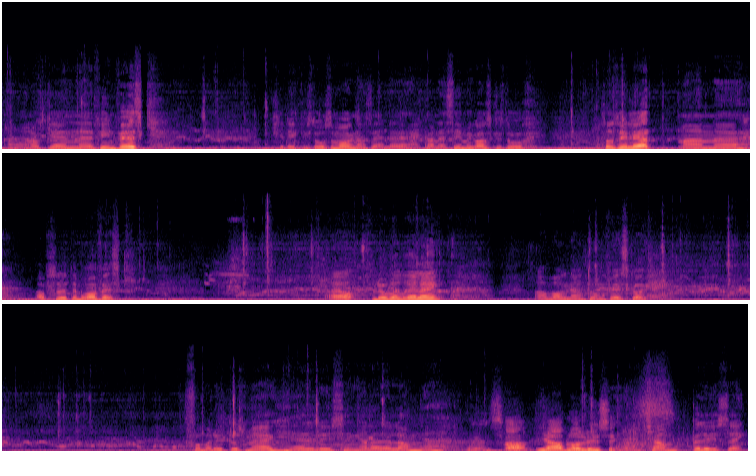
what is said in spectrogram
Det er nok en eh, fin fisk. Ikke like stor som Magnerstein, det kan jeg si med ganske stor sannsynlighet. Men eh, absolutt en bra fisk. Ja ja, dobbel drilling. Ja, Magne er en tung fisk òg. Kommer det ut hos meg? Er det lysing eller er det lang? Det er en svær jævla lysing. Kjempelysing.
